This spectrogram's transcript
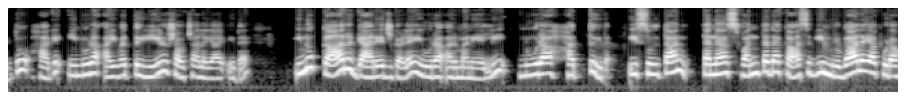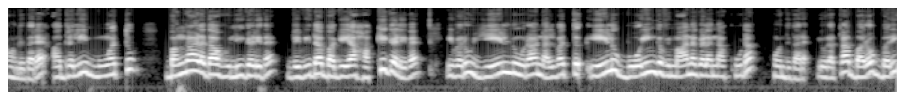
ಇದ್ದು, ಹಾಗೆ ಇನ್ನೂರ ಐವತ್ತು ಏಳು ಶೌಚಾಲಯ ಇದೆ. ಇನ್ನು ಕಾರ್ ಗ್ಯಾರೇಜ್ಗಳೇ ಇವರ ಅರಮನೆಯಲ್ಲಿ ನೂರ ಹತ್ತು ಇದೆ. ಈ ಸುಲ್ತಾನ್ ತನ್ನ ಸ್ವಂತದ ಖಾಸಗಿ ಮೃಗಾಲಯ ಕೂಡ ಹೊಂದಿದ್ದಾರೆ. ಅದರಲ್ಲಿ ಮೂವತ್ತು ಬಂಗಾಳದ ಹುಲಿಗಳಿದೆ, ವಿವಿಧ ಬಗೆಯ ಹಕ್ಕಿಗಳಿವೆ. ಇವರು ಏಳ್ನೂರ ನಲವತ್ತು ಏಳು ಬೋಯಿಂಗ್ ವಿಮಾನಗಳನ್ನು ಕೂಡ ಹೊಂದಿದ್ದಾರೆ. ಇವ್ರ ಹತ್ರ ಬರೋಬ್ಬರಿ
